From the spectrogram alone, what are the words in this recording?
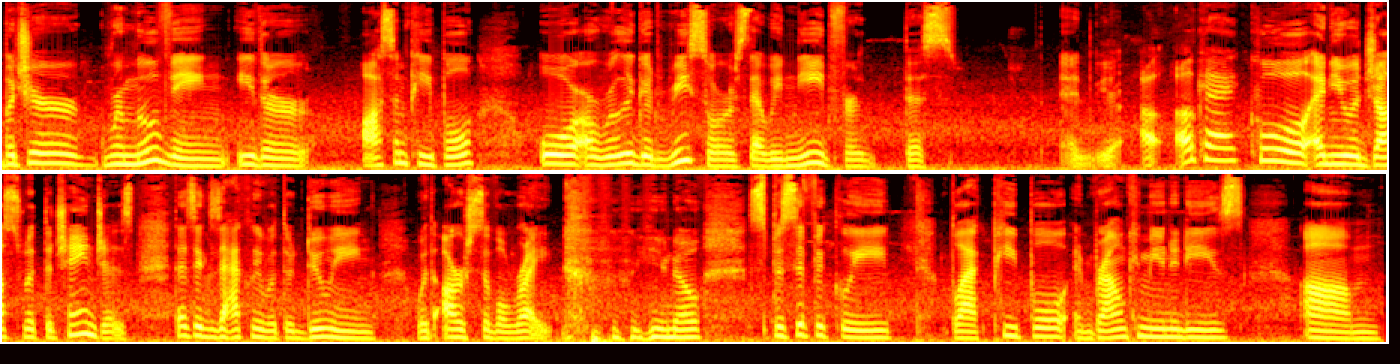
but you're removing either awesome people or a really good resource that we need for this and okay, cool, and you adjust with the changes. That's exactly what they're doing with our civil right. you know, specifically black people and brown communities, um,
